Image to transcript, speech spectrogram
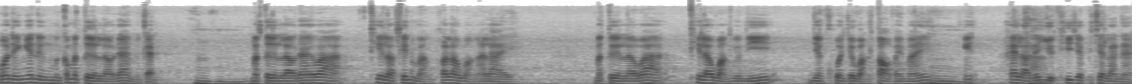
ว่าในแง่หนึ่งมันก็มาเตือนเราได้เหมือนกันอืมมาเตือนเราได้ว่าที่เราสิ้นหวังเพราะเราหวังอะไร มาเตือนเราว่าที่เราหวังอยู่นี้ยังควรจะหวังต่อไปไหมเนี่ยให้เราได้หยุดที่จะพิจารณา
